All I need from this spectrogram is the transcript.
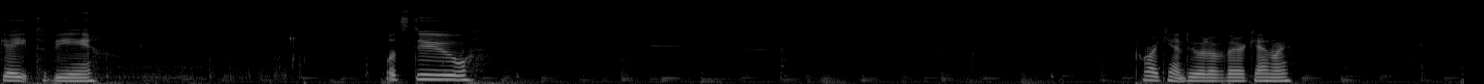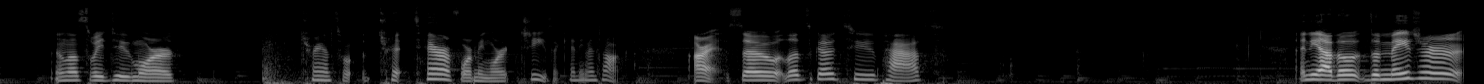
gate to be? Let's do Probably can't do it over there, can we? Unless we do more transfer terraforming work. Jeez, I can't even talk. All right, so let's go to paths. And yeah, the the major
